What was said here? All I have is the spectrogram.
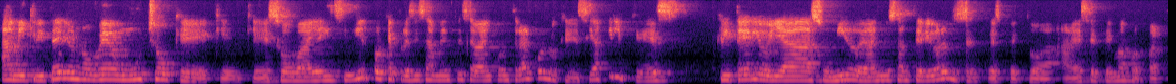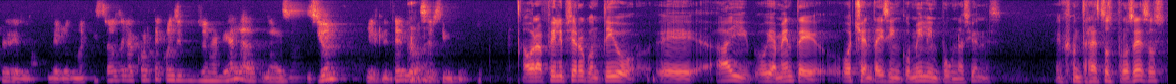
a mi criterio no veo mucho que, que, eso vaya a incidir porque precisamente se va a encontrar con lo que decía Philip, que es criterio ya asumido de años anteriores respecto a, ese tema por parte de, los magistrados de la Corte de Constitucionalidad, la, la, decisión y el criterio va a ser simple. Ahora, Philip, cierro contigo. Eh, hay obviamente 85 mil impugnaciones en contra estos procesos.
